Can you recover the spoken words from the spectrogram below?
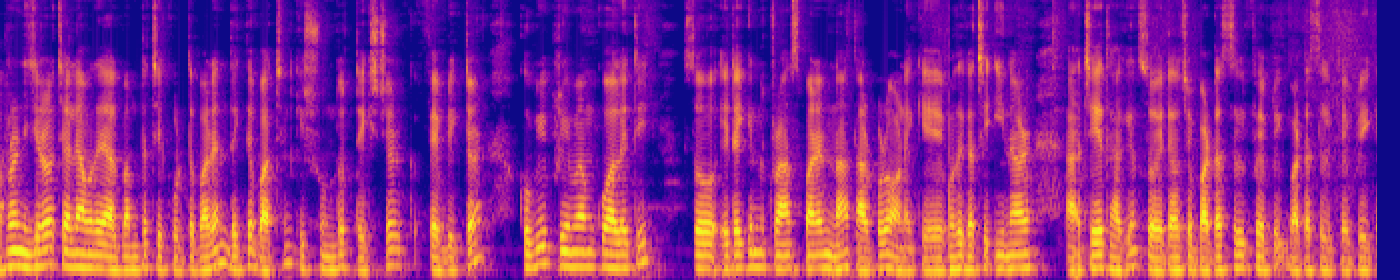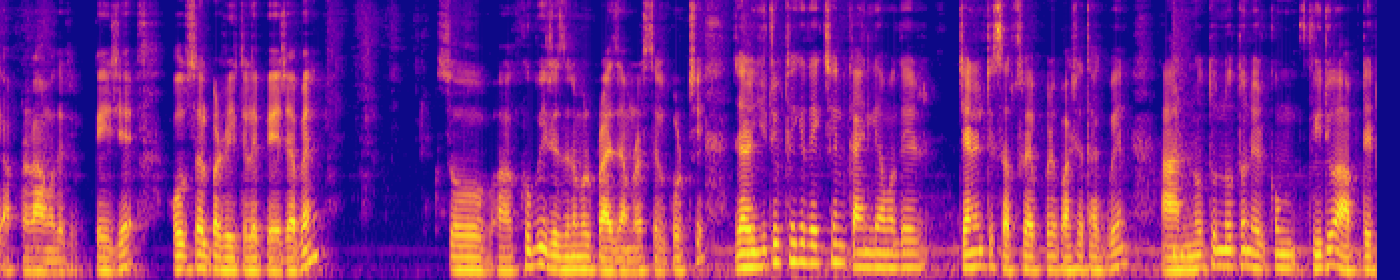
আপনারা নিজেরাও চাইলে আমাদের অ্যালবামটা চেক করতে পারেন। দেখতে পাচ্ছেন কি সুন্দর টেক্সচার ফেব্রিকটার খুবই প্রিমিয়াম কোয়ালিটি সো এটা কিন্তু ট্রান্সপারেন্ট না, তারপরেও অনেকে আমাদের কাছে ইনার চেয়ে থাকেন। সো এটা হচ্ছে butter silk fabric butter silk fabric আপনারা আমাদের পেজে হোলসেল বা রিটেলে পেয়ে যাবেন। সো খুবই রিজনেবল প্রাইসে আমরা সেল করছি। যারা ইউটিউব থেকে দেখছেন কাইন্ডলি আমাদের চ্যানেলটি সাবস্ক্রাইব করে পাশে থাকবেন। আর নতুন নতুন এরকম ভিডিও আপডেট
